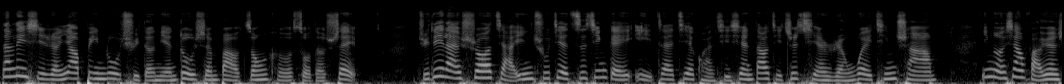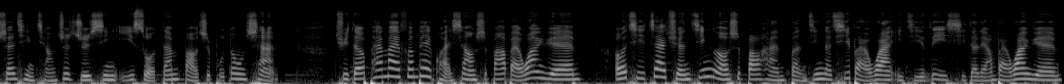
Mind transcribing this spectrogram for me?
但利息仍要并入取得年度申报综合所得税。举例来说，甲因出借资金给乙，在借款期限到期之前仍未清偿，因而向法院申请强制执行乙所担保之不动产，取得拍卖分配款项是八百万元，而其债权金额是包含本金的七百万以及利息的两百万元，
